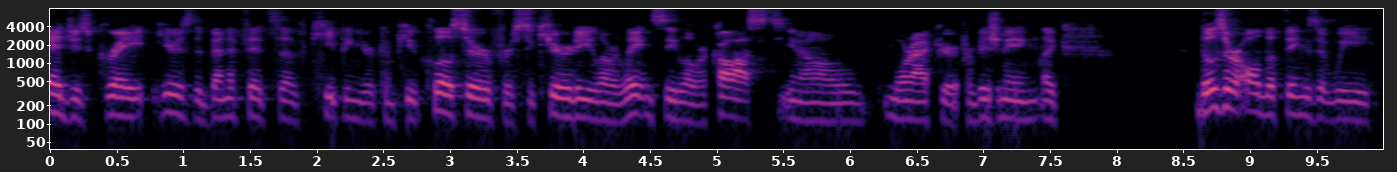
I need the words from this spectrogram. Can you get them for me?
Edge is great. Here's the benefits of keeping your compute closer for security, lower latency, lower costs, you know, more accurate provisioning. Like those are all the things that we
